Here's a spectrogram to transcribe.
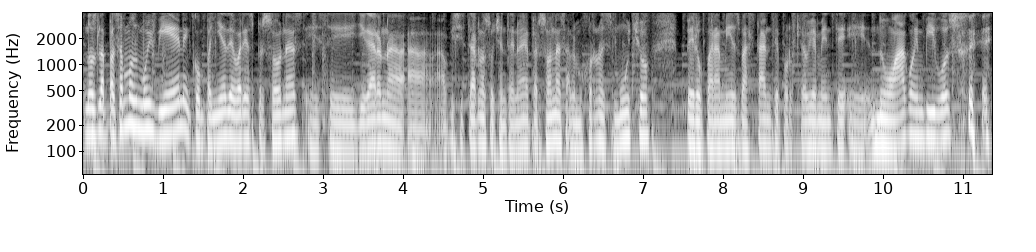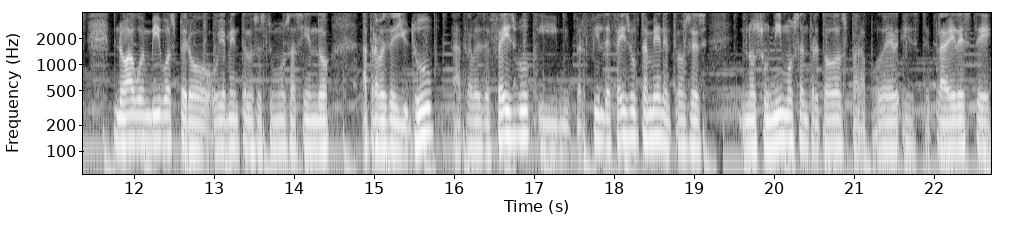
nos la pasamos muy bien en compañía de varias personas. Este, llegaron a, visitarnos 89 personas. A lo mejor no es mucho, pero para mí es bastante porque obviamente eh, no hago en vivos. no hago en vivos, pero obviamente los estuvimos haciendo a través de YouTube, a través de Facebook y mi perfil de Facebook también. Entonces nos unimos entre todos para poder este, traer este,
